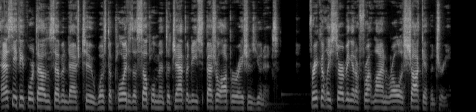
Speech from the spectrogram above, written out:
SCP-4007-2 was deployed as a supplement to Japanese Special Operations units, frequently serving in a front-line role as shock infantry,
